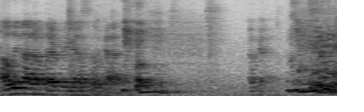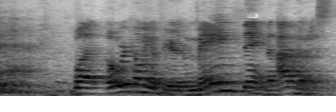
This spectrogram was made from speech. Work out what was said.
I'll leave that up there for you guys to look at. But overcoming a fear, the main thing that I've noticed,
